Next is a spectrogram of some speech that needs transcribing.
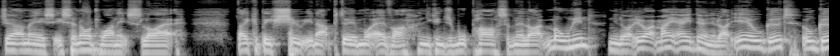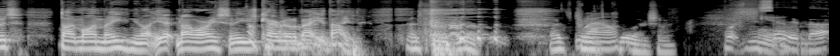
Do you know what I mean? It's, it's an odd one. It's like they could be shooting up, doing whatever, and you can just walk past them. And they're like, "Morning," and you're like, "You all right, mate? How you doing?" They're like, "Yeah, all good, all good. Don't mind me." And you're like, "Yep, no worries." And you just carry on about your day. That's pretty good. That's pretty Wow. cool, actually. What you Yeah. saying that,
